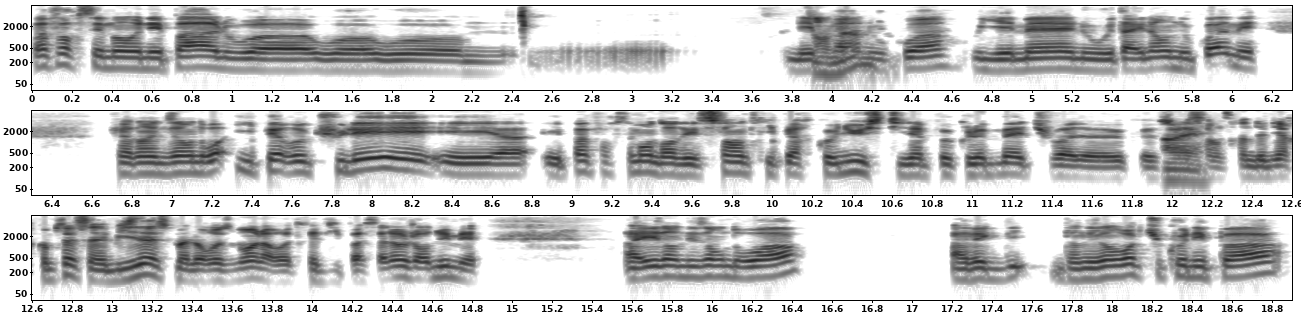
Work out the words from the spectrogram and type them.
Pas forcément au Népal ou, euh, ou, Népal ou quoi, ou Yémen ou Thaïlande ou quoi, mais faire dans des endroits hyper reculés et, euh, et, pas forcément dans des centres hyper connus, style un peu Club Med, tu vois, que c'est en train de devenir comme ça. C'est un business, malheureusement, la retraite y passe à là aujourd'hui, mais aller dans des endroits avec des, dans des endroits que tu connais pas,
